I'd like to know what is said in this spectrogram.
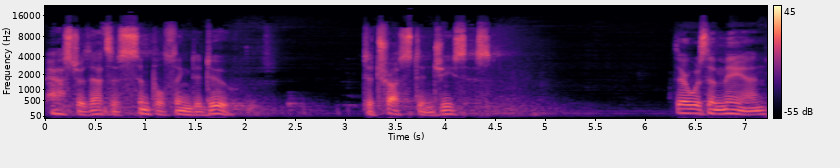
Pastor, that's a simple thing to do to trust in Jesus. There was a man,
